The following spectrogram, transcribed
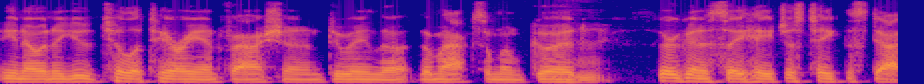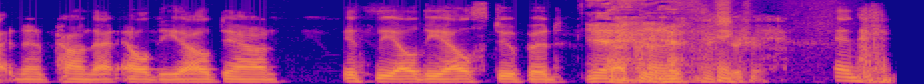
you know, in a utilitarian fashion, doing the, the maximum good. Mm-hmm. they're going to say, "Hey, just take the statin and pound that LDL down." It's the LDL, stupid. Yeah, yeah, for sure. And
